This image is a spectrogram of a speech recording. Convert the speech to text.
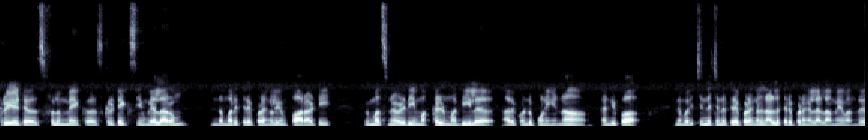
கிரியேட்டர்ஸ் ஃபிலிம் மேக்கர்ஸ் கிரிட்டிக்ஸ் இவங்க எல்லாரும் இந்த மாதிரி திரைப்படங்களையும் பாராட்டி விமர்சனம் எழுதி மக்கள் மதியில் அதை கொண்டு போனீங்கன்னா கண்டிப்பாக இந்த மாதிரி சின்ன சின்ன திரைப்படங்கள் நல்ல திரைப்படங்கள் எல்லாமே வந்து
